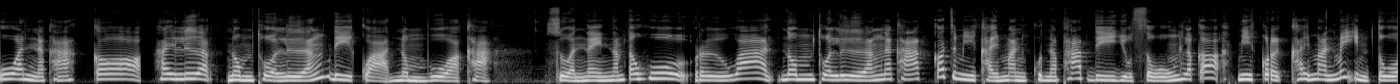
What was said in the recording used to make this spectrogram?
อ้วนนะคะ ก็ให้เลือกนมถั่วเหลืองดีกว่านมวัวค่ะ ส่วนในน้ำเต้าหู้หรือว่านมถั่วเหลืองนะคะ ก็จะมีไขมันคุณภาพดีอยู่สูง แล้วก็มีกรดไขมันไม่อิ่มตัว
